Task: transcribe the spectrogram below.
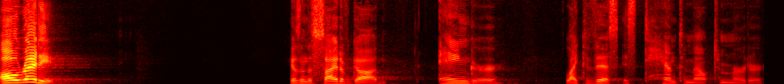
Already. Because in the sight of God, anger like this is tantamount to murder.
